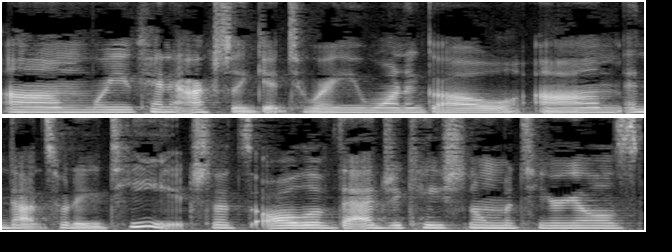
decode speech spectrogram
um, where you can actually get to where you want to go. Um, and that's what I teach. That's all of the educational materials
